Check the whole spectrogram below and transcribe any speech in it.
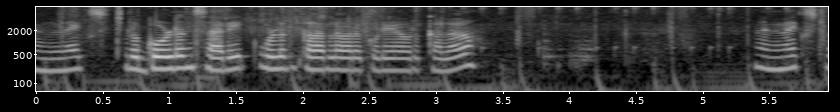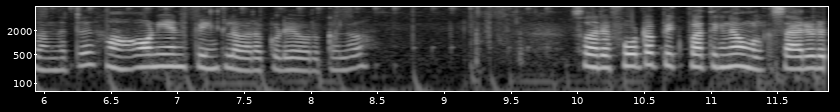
அண்ட் நெக்ஸ்ட் ஒரு கோல்டன் saree கோல்டன் கலரில் வரக்கூடிய ஒரு கலர் அண்ட் நெக்ஸ்ட் வந்துட்டு ஆனியன் பிங்க்கில் வரக்கூடிய ஒரு கலர் ஸோ அதோடய ஃபோட்டோ பிக் பார்த்தீங்கன்னா உங்களுக்கு சாரியோட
